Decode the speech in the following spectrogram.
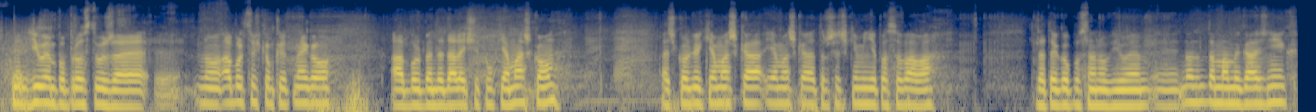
Stwierdziłem po prostu, że y, no albo coś konkretnego, albo będę dalej się tłukł Yamaszką. Aczkolwiek Yamaszka, Yamaszka troszeczkę mi nie pasowała. Dlatego postanowiłem, y, no tam mamy gaźnik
